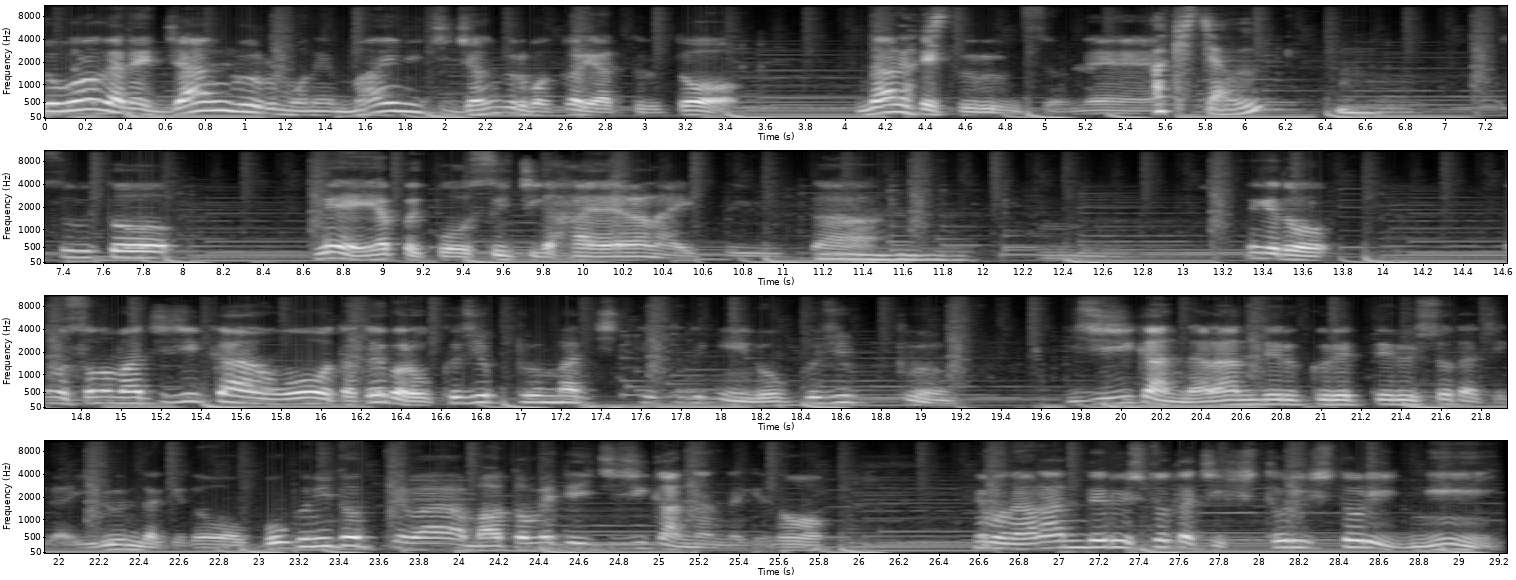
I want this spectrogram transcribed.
ところがね、ジャングルもね、毎日ジャングルばっかりやってると、慣れてくるんですよね飽。きちゃう？うん。すると、ね、やっぱりこう、スイッチが入らないっていうか、だけど、でもその待ち時間を、例えば60分待ちって言った時に60分、1時間並んでるくれてる人たちがいるんだけど、僕にとってはまとめて1時間なんだけど、でも並んでる人たち一人一人に、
